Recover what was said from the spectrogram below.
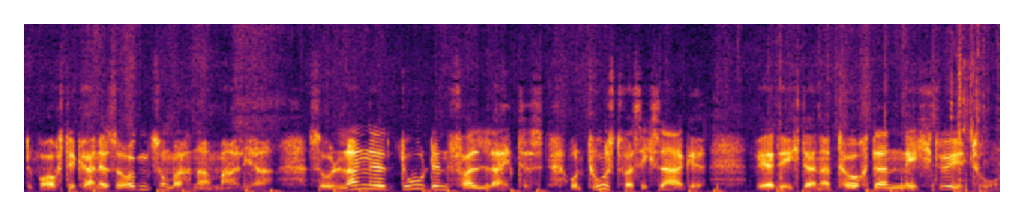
Du brauchst dir keine Sorgen zu machen, Amalia. Solange du den Fall leitest und tust, was ich sage, werde ich deiner Tochter nicht wehtun.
